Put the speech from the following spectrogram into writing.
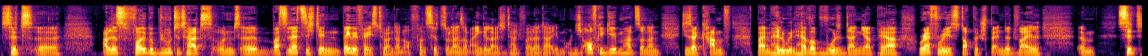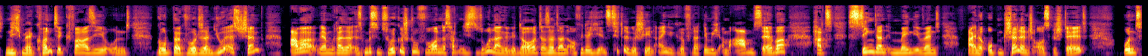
Sid äh, alles vollgeblutet hat und äh, was letztlich den Babyface-Turn dann auch von Sid so langsam eingeleitet hat, weil er da eben auch nicht aufgegeben hat, sondern dieser Kampf beim Halloween Havoc wurde dann ja per Referee-Stoppage beendet, weil ähm, Sid nicht mehr konnte quasi und Goldberg wurde dann US-Champ. Aber wir haben gerade, ist ein bisschen zurückgestuft worden. Das hat nicht so lange gedauert, dass er dann auch wieder hier ins Titelgeschehen eingegriffen hat. Nämlich am Abend selber hat Sting dann im Main Event eine Open Challenge ausgestellt und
